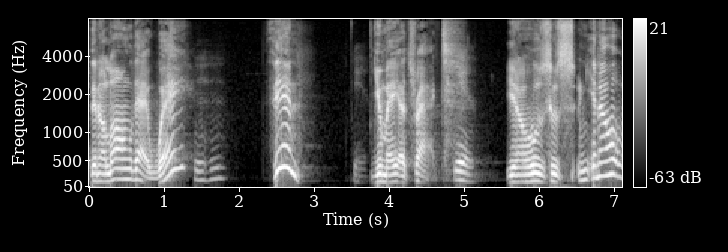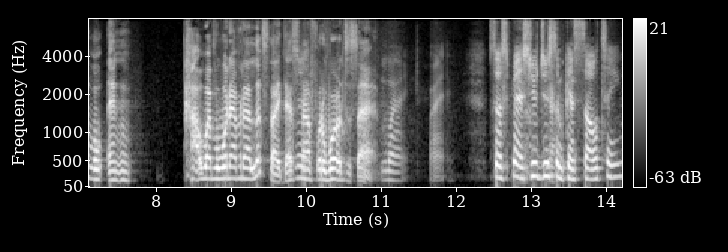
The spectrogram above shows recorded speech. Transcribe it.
then along that way then Yeah. you may attract Yeah. you know who's who's you know and however whatever that looks like that's not for the world to decide Right, right. So, Spence, you do some consulting,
